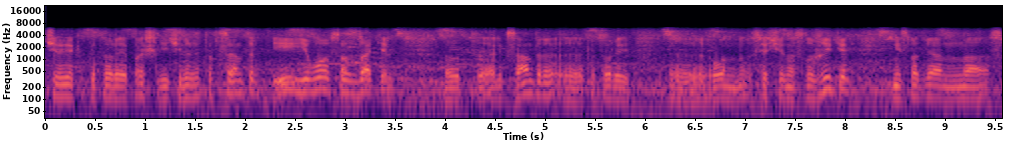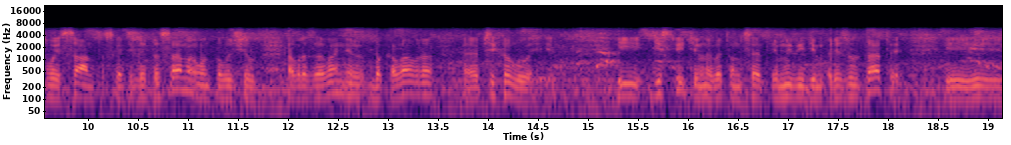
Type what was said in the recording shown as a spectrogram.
человека, которые прошли через этот центр. И его создатель, вот, Александр, э, который, э, он священнослужитель, несмотря на свой сан, так сказать, или это самое, он получил образование бакалавра э, психологии. И действительно в этом центре мы видим результаты, и,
